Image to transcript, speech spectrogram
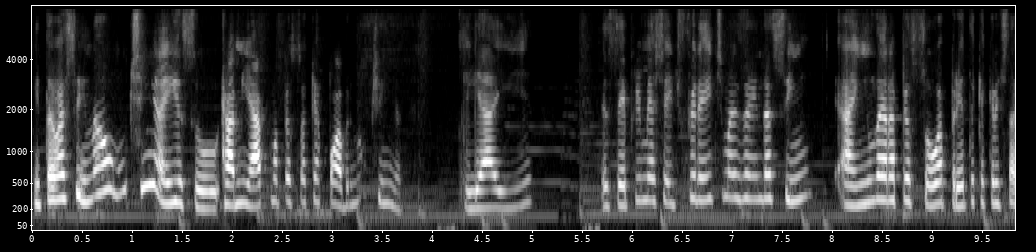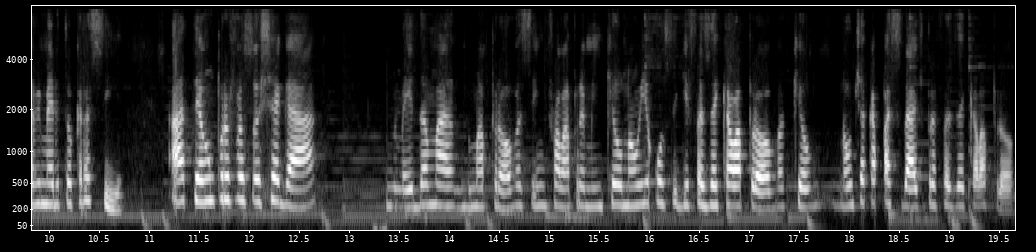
Então, assim, não, não tinha isso. Caminhar com uma pessoa que é pobre, não tinha. E aí, eu sempre me achei diferente, mas ainda assim, ainda era pessoa preta que acreditava em meritocracia. Até um professor chegar no meio de uma, de uma prova, assim, falar para mim que eu não ia conseguir fazer aquela prova, que eu não tinha capacidade para fazer aquela prova.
